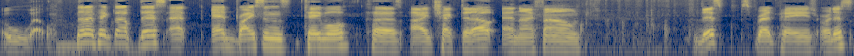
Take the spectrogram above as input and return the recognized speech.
Oh well. Then I picked up this at Ed Brisson's table because I checked it out and I found this spread page or this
